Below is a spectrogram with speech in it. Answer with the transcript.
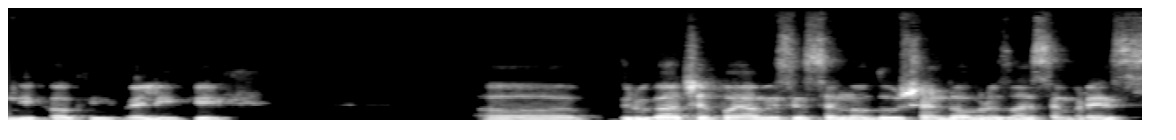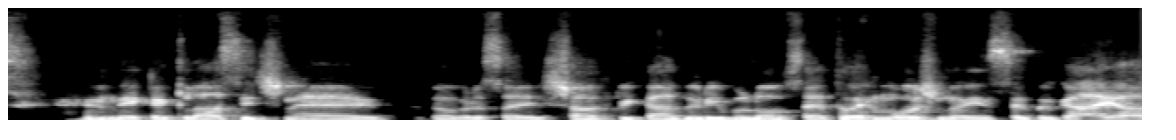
nikakih velikih. Uh, drugače pa ja, mislim, sem navdušen, dobro, zdaj sem res neke klasične, dobro, saj šah, pikado, ribolov, vse to je možno in se dogaja.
